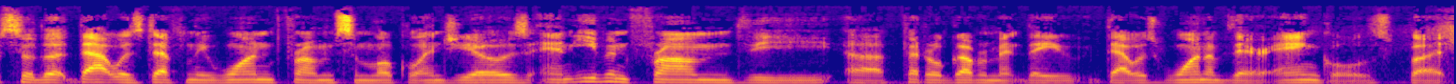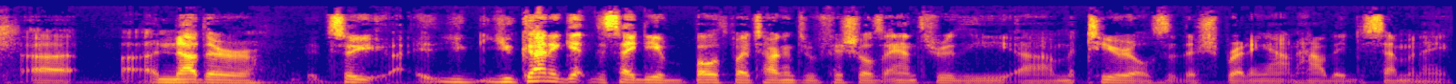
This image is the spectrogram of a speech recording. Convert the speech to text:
So that that was definitely one from some local NGOs, and even from the uh, federal government. They that was one of their angles, but uh, another. So you you, you kind of get this idea both by talking to officials and through the uh, materials that they're spreading out and how they disseminate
